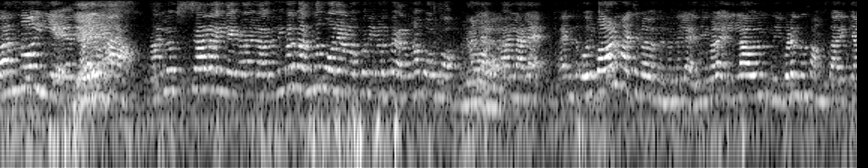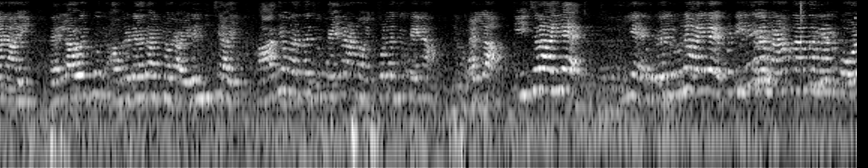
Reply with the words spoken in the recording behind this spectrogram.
വന്നോ ഇല്ലേ ആ, നല്ല ഉഷാറായില്ലേ നിങ്ങളെല്ലാവരും നിങ്ങൾ വന്ന പോലെയാണോ അപ്പൊ നിങ്ങൾ ഇപ്പൊ ഇറങ്ങാൻ പോകുമ്പോ അല്ല അല്ലെ എന്ത് ഒരുപാട് മാറ്റങ്ങൾ വന്നിട്ടുണ്ട് അല്ലെ നിങ്ങൾ എല്ലാവരും ഇവിടെ നിന്ന് സംസാരിക്കാനായി എല്ലാവർക്കും അവരുടേതായിട്ടുള്ള ആദ്യം വരുന്ന ജുഹൈനാണോ? ഇപ്പോഴുള്ള ജുഹൈന? അല്ല ടീച്ചർ ആയില്ലേ ഇല്ലേ? ബലൂൺ ആയില്ലേ ഇപ്പൊ ടീച്ചർ മാം പറഞ്ഞാൽ കോൾ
